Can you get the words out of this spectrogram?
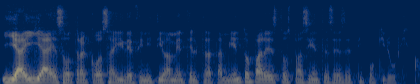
y ahí ya es otra cosa y definitivamente el tratamiento para estos pacientes es de tipo quirúrgico.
